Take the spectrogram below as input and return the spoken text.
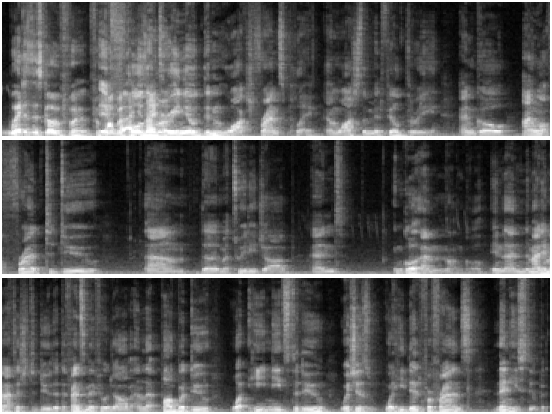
where does this go for for if Pogba at Jose United? Mourinho didn't watch France play and watch the midfield three and go, I want Fred to do um, the Matuidi job and N'Golo, um, not N'Golo, in and Nemanja Matic to do the defensive midfield job and let Pogba do what he needs to do, which is what he did for France, then he's stupid.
